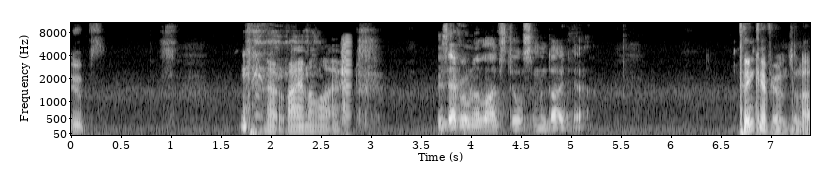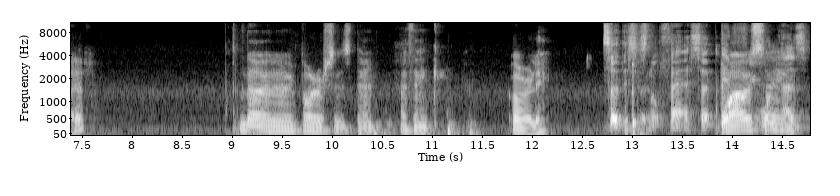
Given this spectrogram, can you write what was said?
Oops. no, I am alive. Is everyone alive still? Someone died yet? I think everyone's alive. No, no, Boris is dead. I think. Oh, really? So this is not fair. So Well, everyone was saying- has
